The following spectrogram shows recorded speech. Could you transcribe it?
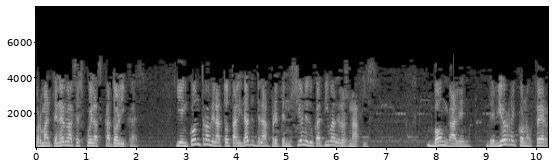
por mantener las escuelas católicas y en contra de la totalidad de la pretensión educativa de los nazis. Von Galen debió reconocer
